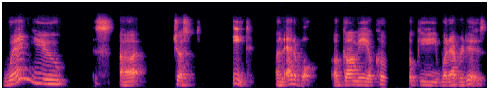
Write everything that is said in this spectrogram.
When you uh, just eat an edible, a gummy, a cookie, whatever it is.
